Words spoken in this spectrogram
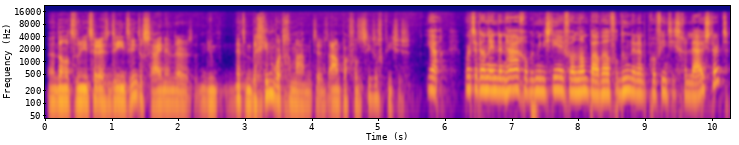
dan dat we nu in 2023 zijn en er nu net een begin wordt gemaakt met het aanpak van de stikstofcrisis. Ja, wordt er dan in Den Haag op het ministerie van Landbouw wel voldoende naar de provincies geluisterd?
